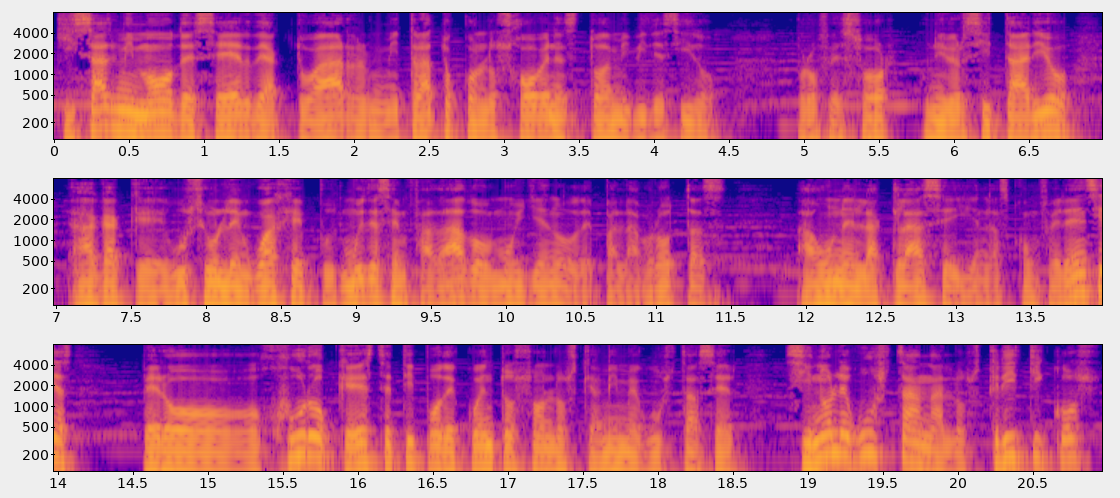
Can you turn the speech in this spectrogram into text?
Quizás mi modo de ser, de actuar, mi trato con los jóvenes, toda mi vida he sido profesor universitario, haga que use un lenguaje pues muy desenfadado, muy lleno de palabrotas, aún en la clase y en las conferencias, pero juro que este tipo de cuentos son los que a mí me gusta hacer. Si no le gustan a los críticos,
